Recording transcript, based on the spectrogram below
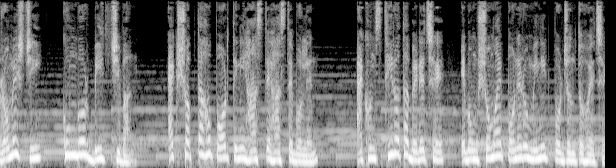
রমেশজি কুম্বর বীজ চিবান এক সপ্তাহ পর তিনি হাসতে হাসতে বললেন, এখন স্থিরতা বেড়েছে এবং সময় পনেরো মিনিট পর্যন্ত হয়েছে।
